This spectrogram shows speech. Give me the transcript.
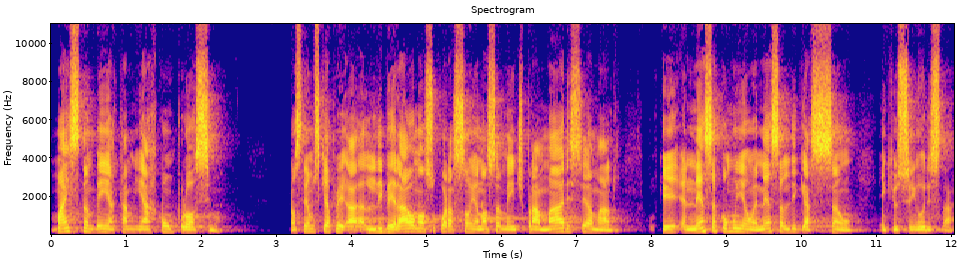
mas também a caminhar com o próximo. Nós temos que liberar o nosso coração e a nossa mente para amar e ser amado, porque é nessa comunhão, é nessa ligação em que o Senhor está.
